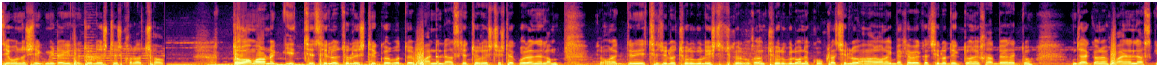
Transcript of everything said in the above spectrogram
জীবনে শিখ মিটে গেছে, চুল স্টিচ করার ছক। তো আমার অনেক ইচ্ছে ছিল চুল স্টিচ করব, তো ফাইনালি আজকে চুল স্টিচটা করে নিলাম। তো অনেক দিন ইচ্ছে ছিল চুলগুলো স্টিচ করব, কারণ চুলগুলো অনেক কোকড়া ছিল আর অনেক ব্যাকা ব্যাকা ছিল, দেখতে অনেক খারাপ দেখা থাকতো যার কারণে ফাইনালি আজকে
